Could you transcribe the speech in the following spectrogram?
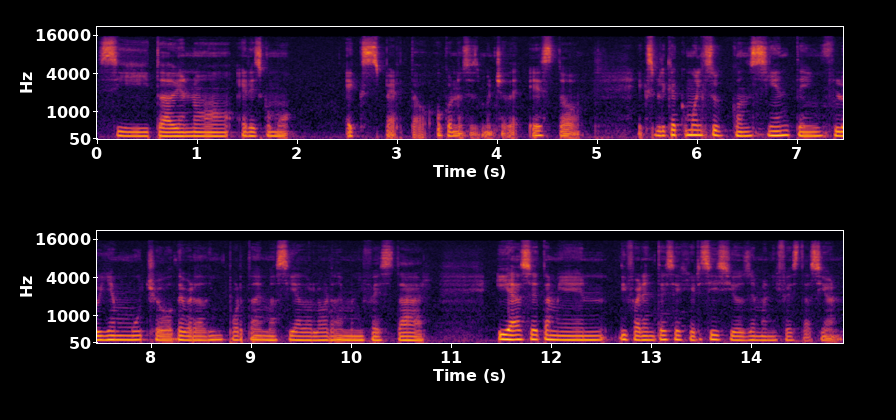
si todavía no eres como experto o conoces mucho de esto. Explica cómo el subconsciente influye mucho, de verdad importa demasiado a la hora de manifestar. Y hace también diferentes ejercicios de manifestación.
